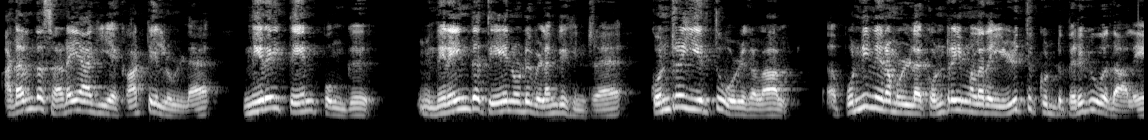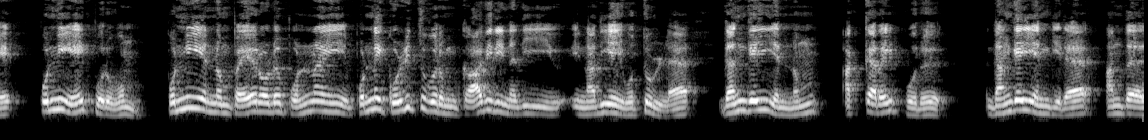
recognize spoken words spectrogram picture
அடர்ந்த சடையாகிய காட்டில் உள்ள நிறை தேன் பொங்கு நிறைந்த தேனொடு விளங்குகின்ற கொன்றை ஈர்த்து ஒழுகலால் பொன்னி நிறமுள்ள கொன்றை மலரை இழுத்து கொண்டு பெருகுவதாலே பொன்னியை பொருவும். பொன்னி என்னும் பெயரோடு பொன்னை பொன்னை கொழித்து வரும் காவிரி நதி நதியை ஒத்துள்ள கங்கை என்னும் அக்கரை பொறு. கங்கை என்கிற அந்த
